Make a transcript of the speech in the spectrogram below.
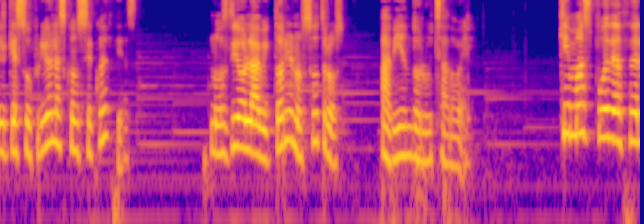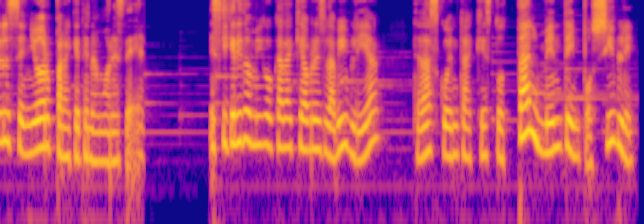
el que sufrió las consecuencias. Nos dio la victoria a nosotros, habiendo luchado Él. ¿Qué más puede hacer el Señor para que te enamores de Él? Es que, querido amigo, cada que abres la Biblia, te das cuenta que es totalmente imposible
